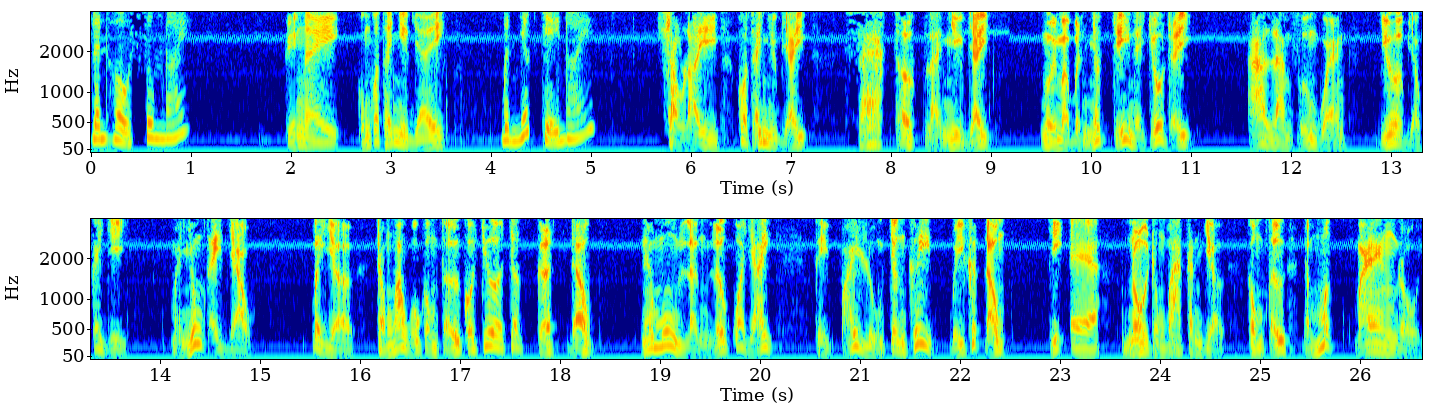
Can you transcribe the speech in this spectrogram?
Lệnh hồ sung nói chuyện này cũng có thể như vậy. Bình nhất chỉ nói sao lại có thể như vậy? Xác thực là như vậy. Người mà bình nhất chỉ này chữa trị á lam phượng hoàng dựa vào cái gì mà nhúng tay vào? Bây giờ trong máu của công tử có chứa chất kịch độc nếu muốn lần lượt quá giải thì phải luồng chân khí bị kích động. Chỉ e nôi trong ba canh giờ công tử đã mất mang rồi.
